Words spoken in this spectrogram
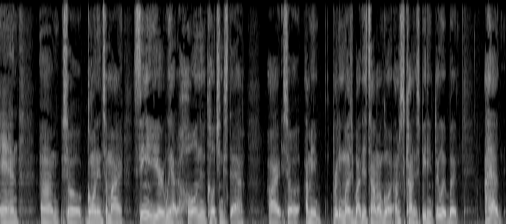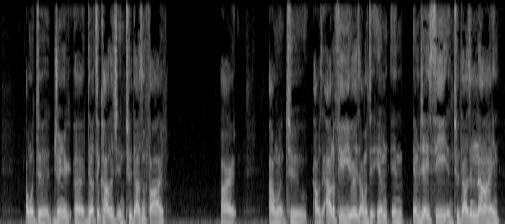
And um, so going into my senior year, we had a whole new coaching staff. All right. So, I mean, pretty much by this time, I'm going, I'm kind of speeding through it, but I had, I went to junior, uh, Delta College in 2005. All right. I went to I was out a few years. I went to M in MJC in 2009.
